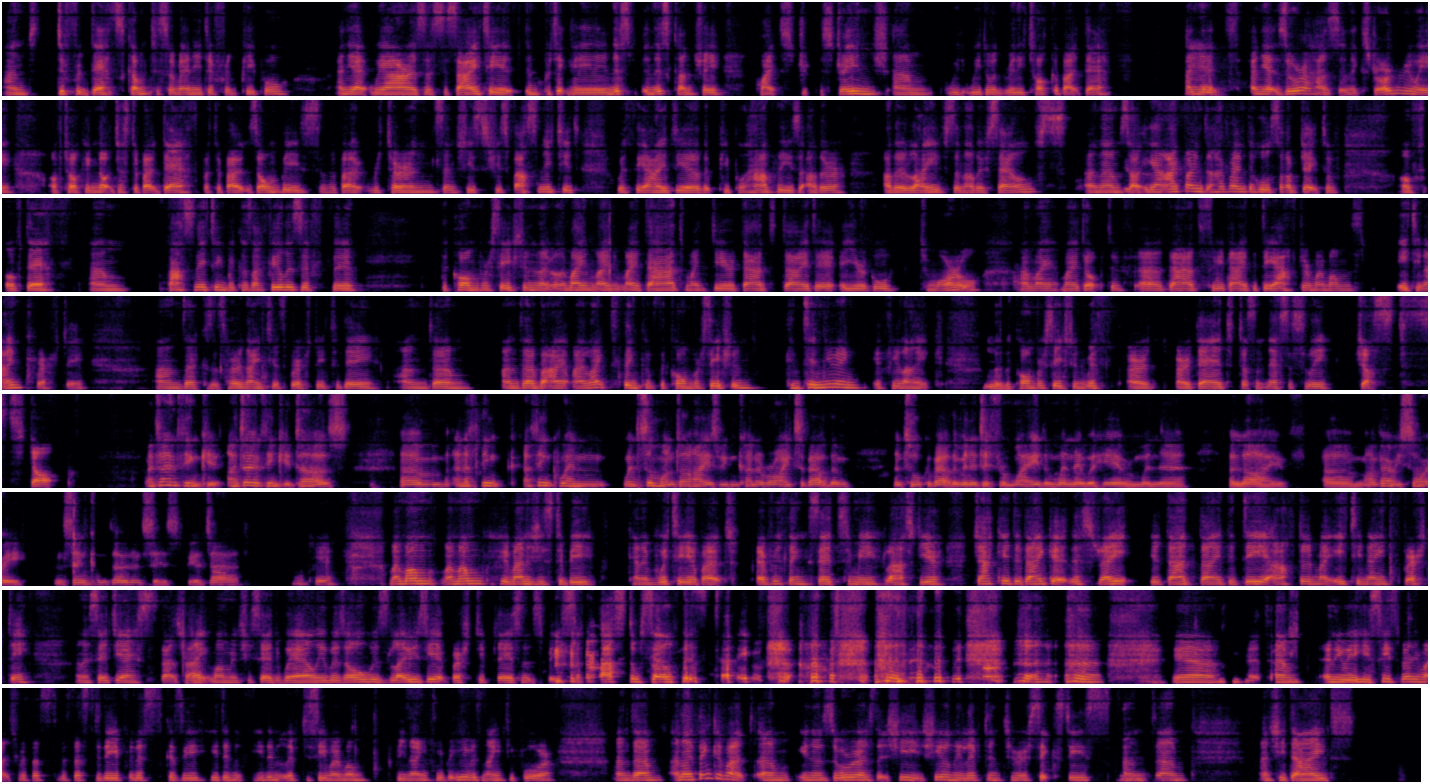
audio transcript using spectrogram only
and different deaths come to so many different people and yet we are as a society in particularly in this in this country quite str strange um we, we don't really talk about death. And Mm. yet and yet Zora has an extraordinary way of talking not just about death but about zombies and about returns. And she's she's fascinated with the idea that people have these other other lives and other selves. And um so yeah. I find I find the whole subject of of of death um fascinating because I feel as if the the conversation like uh, my my my dad my dear dad died a, a year ago tomorrow and my my adoptive uh, dad so he died the day after my mum's 89th birthday and because it's her 90th birthday today and um and uh, but I, I like to think of the conversation continuing if you like that the conversation with our our dead doesn't necessarily just stop I don't think it. I don't think it does. Um, and I think I think when when someone dies, we can kind of write about them and talk about them in a different way than when they were here and when they're alive. Um, I'm very sorry and send Mm. condolences for your dad. Okay. My mum, my mum, who manages to be kind of witty about everything, said to me last year, Jackie, did I get this right? Your dad died the day after my 89th birthday. And I said, yes, that's right, mum. And she said, well, he was always lousy at birthday presents, but he surpassed himself this time. yeah. But, um, anyway, he's he's very much with us with us today for this because he he didn't he didn't live to see my mum be 90, but he was 94. And um and I think about um you know Zora that she she only lived into her 60s Mm. and um and she died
